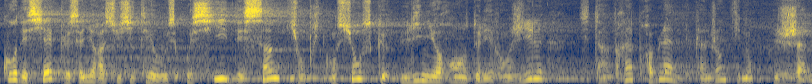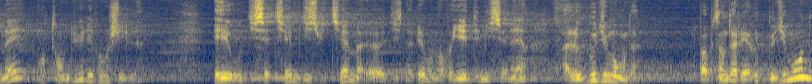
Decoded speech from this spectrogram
Au cours des siècles, le Seigneur a suscité aussi des saints qui ont pris conscience que l'ignorance de l'Évangile, c'est un vrai problème. Il y a plein de gens qui n'ont jamais entendu l'Évangile. Et au XVIIe, XVIIIe, XIXe, on envoyait des missionnaires à l'autre bout du monde. Pas besoin d'aller à l'autre bout du monde.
